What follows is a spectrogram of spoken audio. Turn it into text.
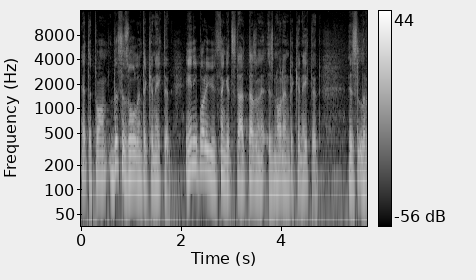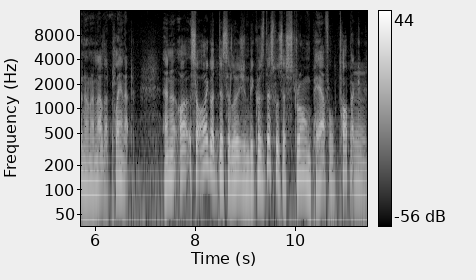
at the time. This is all interconnected. Anybody who thinks it doesn't is not interconnected is living on another planet. And I, so I got disillusioned because this was a strong, powerful topic. Mm.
